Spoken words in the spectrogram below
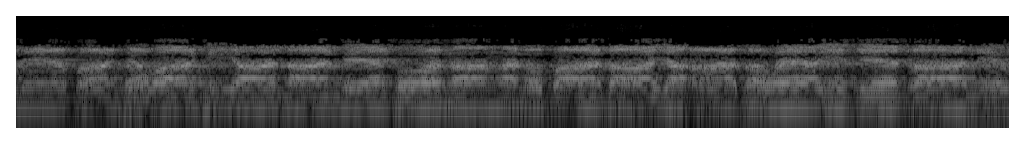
เนปัญจะวัคคิยานัง ภิกขูนัง อะนุปาทายะ อาสะเวหิ จิตตานิ วิ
